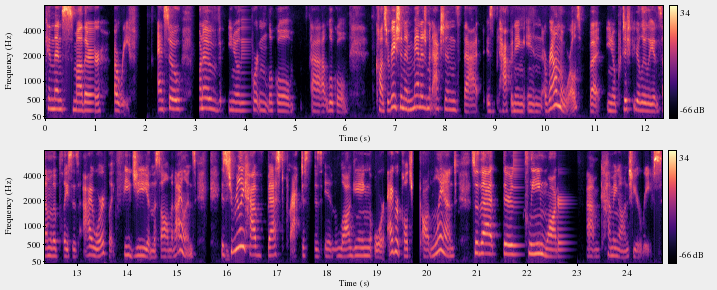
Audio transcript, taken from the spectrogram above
can then smother a reef. And so one of, you know, the important local uh, local conservation and management actions that is happening in around the world but you know particularly in some of the places i work like fiji and the solomon islands is to really have best practices in logging or agriculture on land so that there's clean water um, coming onto your reefs.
